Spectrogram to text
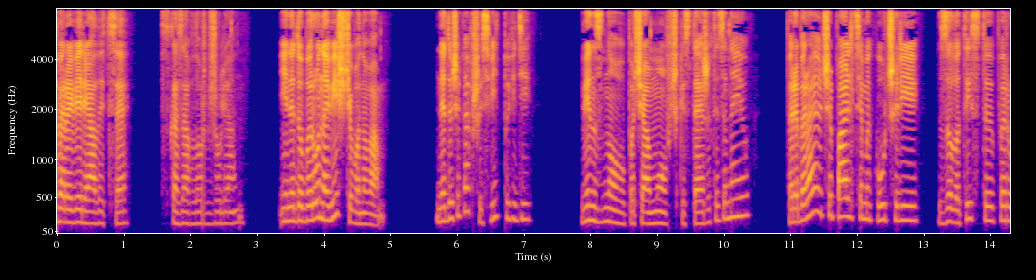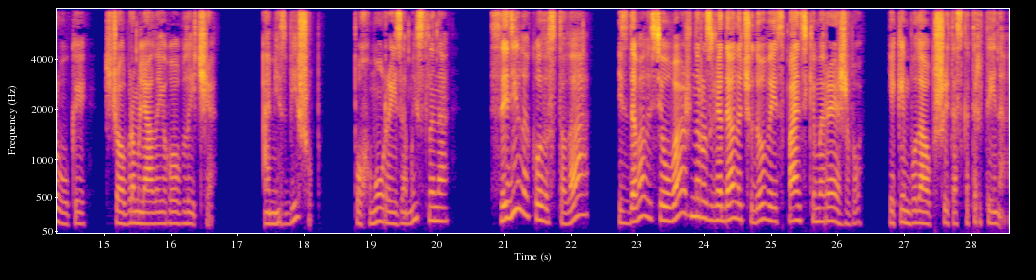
перевіряли це, сказав лорд Джуліан, і не доберу, навіщо воно вам. Не дочекавшись відповіді, він знову почав мовчки стежити за нею, перебираючи пальцями кучері золотистої перуки, що обромляла його обличчя. А міс Бішоп, похмура і замислена, сиділа коло стола і, здавалося, уважно розглядала чудове іспанське мережево, яким була обшита скатертина.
